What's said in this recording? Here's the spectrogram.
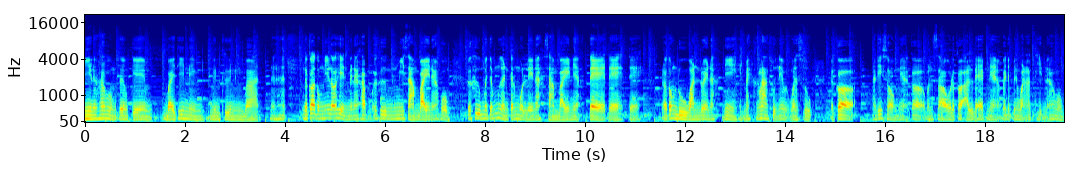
นี่นะครับผมเติมเกมใบที่ 1 เงินคืน1บาทนะฮะ แล้วก็ตรงนี้เราเห็นไหมนะครับ ก็คือมันมี 3 ใบนะครับผม ก็คือมันจะเหมือนกันหมดเลยนะ3ใบเนี่ย แต่แต่แต่เราต้องดูวันด้วยนะ นี่เห็นไหมข้างล่างสุดเนี่ยวันศุกร์ แล้วก็อันที่2เนี่ยก็วันเสาร์ แล้วก็อันแรกเนี่ยก็จะเป็นวันอาทิตย์นะครับผม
